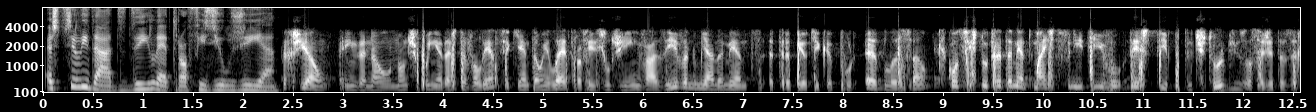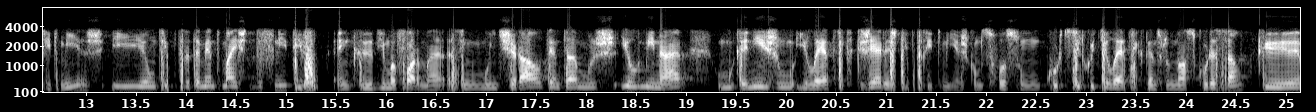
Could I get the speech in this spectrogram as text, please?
a especialidade de eletrofisiologia. A região ainda não, não dispunha desta valência, que é então eletrofisiologia invasiva, nomeadamente a terapêutica por ablação, que consiste no tratamento mais definitivo deste tipo de distúrbios, ou seja, das arritmias, e é um tipo de tratamento mais definitivo, em que, de uma forma assim muito geral, tentamos eliminar o mecanismo elétrico que gera este tipo de arritmias, como se fosse um curto-circuito elétrico dentro do nosso coração, que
